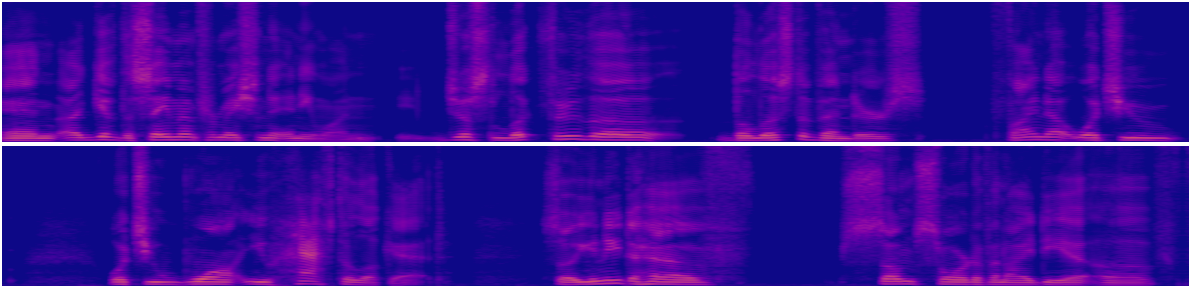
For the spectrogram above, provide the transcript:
and I give the same information to anyone. Just look through the the list of vendors, find out what you what you want. You have to look at. So you need to have some sort of an idea of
